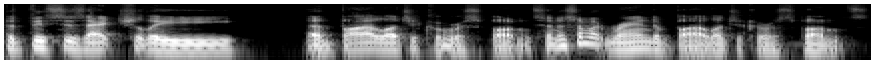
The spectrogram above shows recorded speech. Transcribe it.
But this is actually a biological response and a somewhat random biological response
